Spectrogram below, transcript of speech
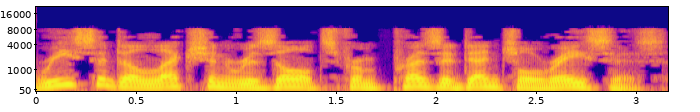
Recent election results from presidential races.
